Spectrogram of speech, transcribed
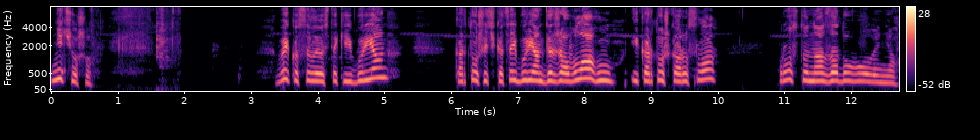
Нічого що. Викосили ось такий бур'ян. Картошечка, цей бур'ян держав влагу і картошка росла просто на задоволення.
